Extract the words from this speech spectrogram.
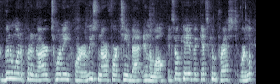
You're going to want to put an R20 or at least an R14 batt in the wall. It's okay if it gets compressed. We're looking.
